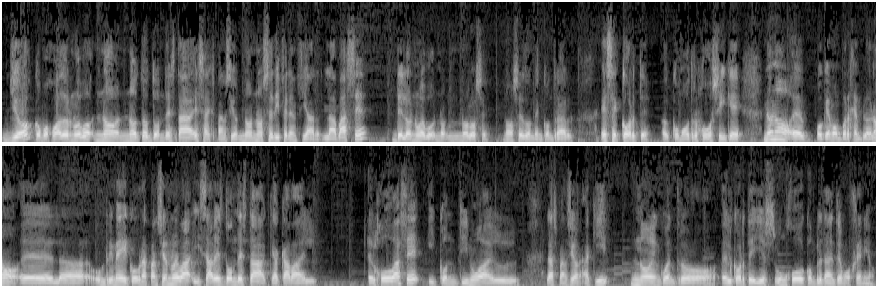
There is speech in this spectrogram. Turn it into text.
yo como jugador nuevo no noto dónde está esa expansión, no, no sé diferenciar la base de lo nuevo, no, no lo sé, no sé dónde encontrar ese corte, como otros juegos sí que, no, no, eh, Pokémon por ejemplo, no, eh, un remake o una expansión nueva y sabes dónde está, que acaba el, el juego base y continúa el, la expansión. Aquí no encuentro el corte y es un juego completamente homogéneo.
